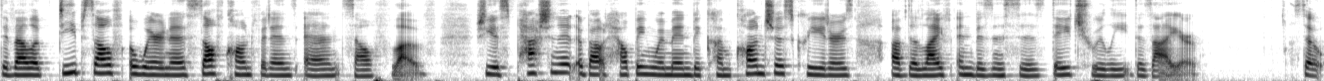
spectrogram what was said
develop deep self awareness, self confidence, and self love. She is passionate about helping women become conscious creators of the life and businesses they truly desire. So,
